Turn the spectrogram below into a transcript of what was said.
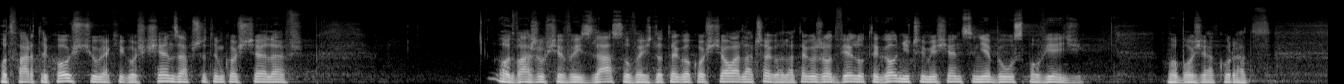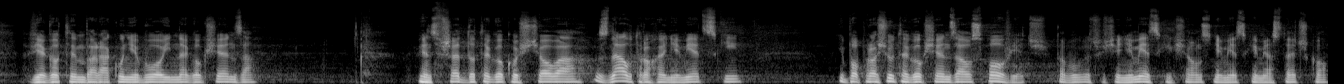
otwarty kościół, jakiegoś księdza przy tym kościele. odważył się wyjść z lasu, wejść do tego kościoła. Dlaczego? Dlatego, że od wielu tygodni czy miesięcy nie było spowiedzi. W obozie akurat w jego tym baraku nie było innego księdza. Więc wszedł do tego kościoła, znał trochę niemiecki i poprosił tego księdza o spowiedź. To był oczywiście niemiecki ksiądz, niemieckie miasteczko.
